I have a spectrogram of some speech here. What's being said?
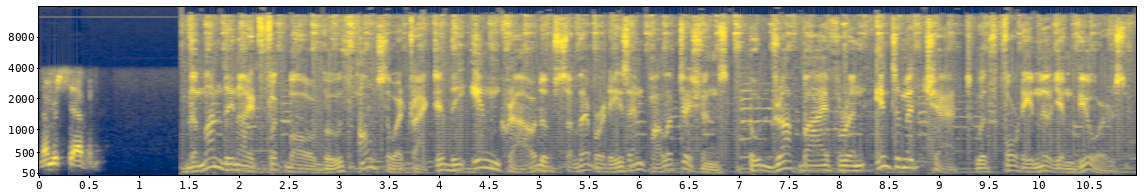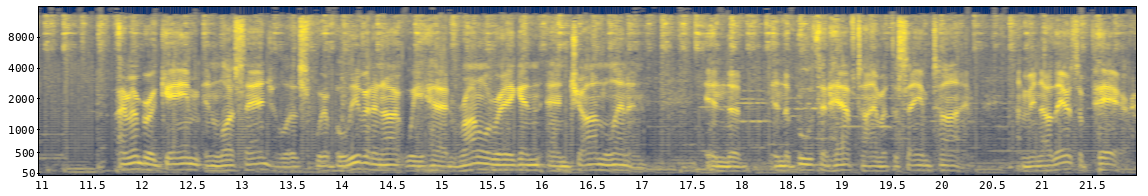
Number seven. The Monday Night Football booth also attracted the in crowd of celebrities and politicians who dropped by for an intimate chat with 40 million viewers. I remember a game in Los Angeles where, believe it or not, we had Ronald Reagan and John Lennon in the in the booth at halftime at the same time. I mean, now there's a pair.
